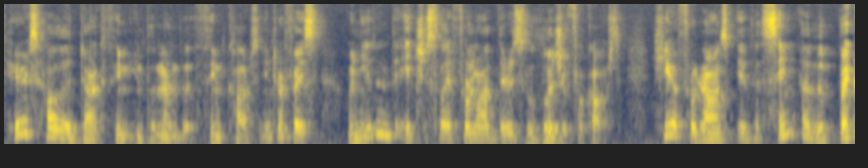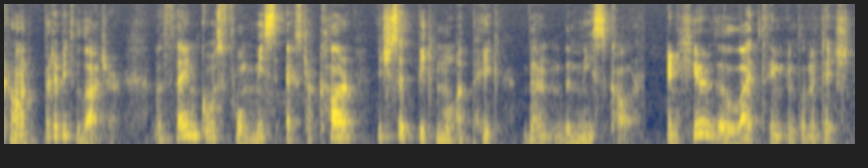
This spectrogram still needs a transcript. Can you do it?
Here's how the dark theme implements the theme colors interface. When using the HSLA format, there is logic for colors. Here foregrounds is the same as the background, but a bit lighter. The same goes for mist extra color, which is a bit more opaque than the mist color. And here the light theme implementation.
